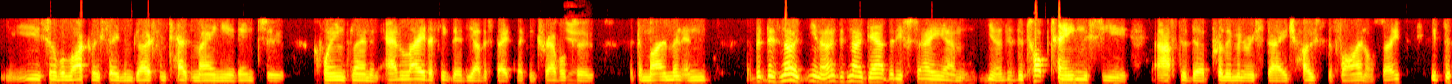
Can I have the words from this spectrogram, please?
you sort of will likely see them go from Tasmania then to Queensland and Adelaide. I think they're the other states they can travel yeah. to at the moment. And but there's no, you know, there's no doubt that if say, um, you know, the, the top team this year after the preliminary stage hosts the final. So if, if the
